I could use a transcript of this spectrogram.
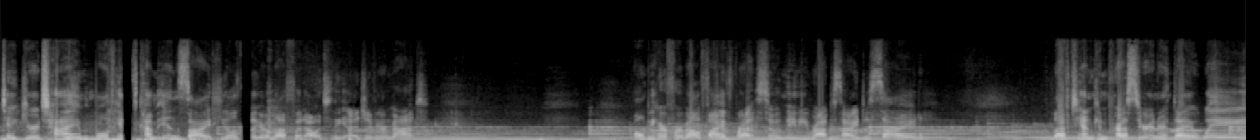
take your time. Both hands come inside, heel your left foot out to the edge of your mat. I'll be here for about five breaths, so maybe rock side to side. Left hand can press your inner thigh away,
